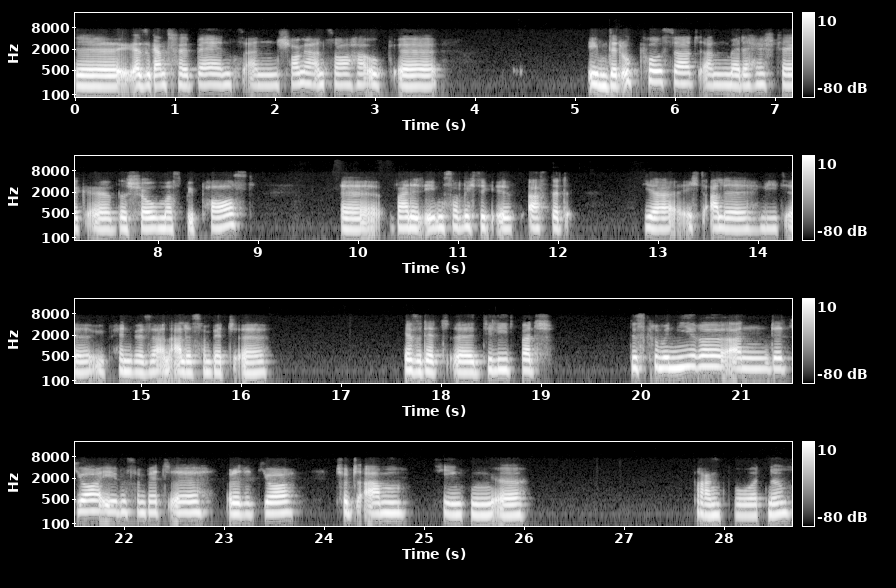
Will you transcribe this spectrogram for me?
äh, also ganz viele Bands an Genre an so auch äh, eben das auch postet an mit der Hashtag äh, The Show Must Be Paused, äh, weil das eben so wichtig ist, dass das ja echt alle Lied äh, üb hinwisse an alles vom Bett, äh, also das äh, Lied, was diskriminiere an das Jahr eben vom Bett oder das Jahr tut am Tinken äh, brangt wird, ne?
